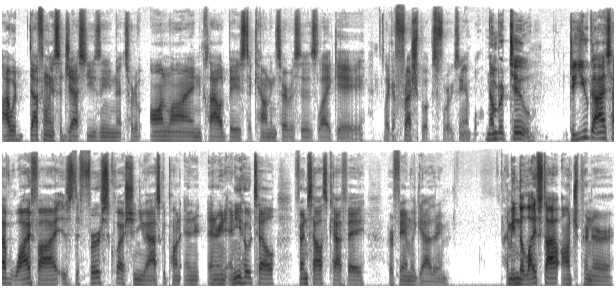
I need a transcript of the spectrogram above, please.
I would definitely suggest using sort of online cloud-based accounting services like a like a FreshBooks, for example. Number two, do you guys have Wi-Fi? Is the first question you ask upon entering any hotel, friend's house, cafe, or family gathering. I mean, the lifestyle entrepreneur,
